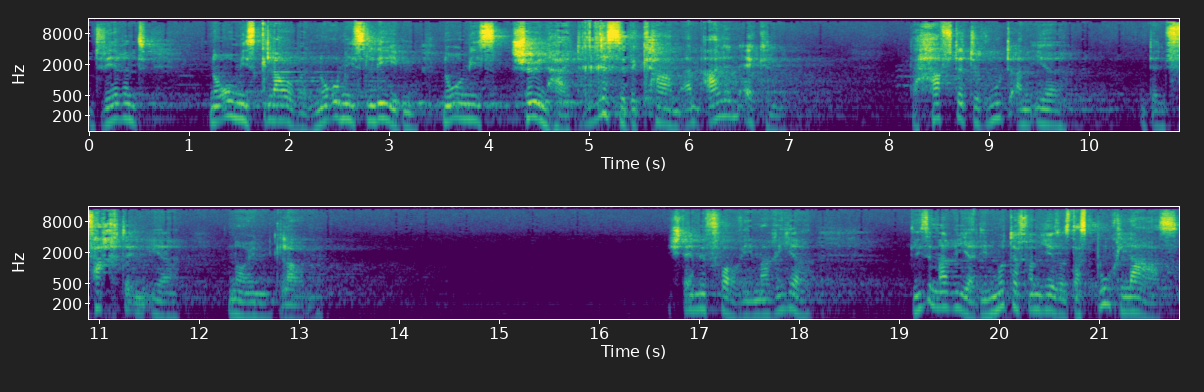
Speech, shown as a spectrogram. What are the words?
Und während Naomis Glaube, Naomis Leben, Naomis Schönheit Risse bekam an allen Ecken, da haftete Ruth an ihr und entfachte in ihr neuen Glauben. Ich stelle mir vor, wie Maria, diese Maria, die Mutter von Jesus, das Buch las,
